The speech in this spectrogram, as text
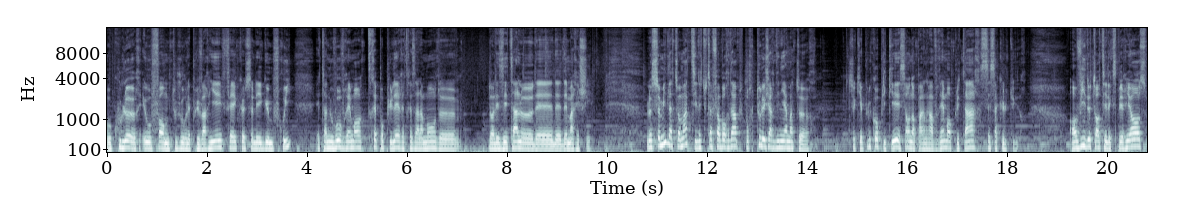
aux couleurs et aux formes toujours les plus variées fait que ce légume fruit est à nouveau vraiment très populaire et très à la mode euh, dans les étals euh, des maraîchers. Le semis de la tomate, il est tout à fait abordable pour tous les jardiniers amateurs. Ce qui est plus compliqué, et ça on en parlera vraiment plus tard, c'est sa culture. Envie de tenter l'expérience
